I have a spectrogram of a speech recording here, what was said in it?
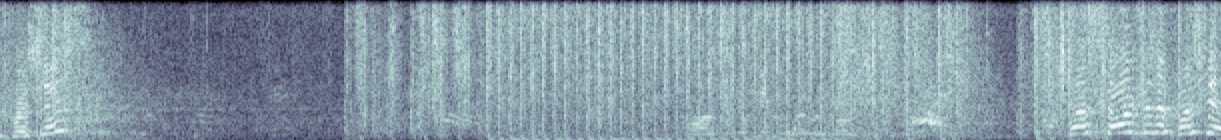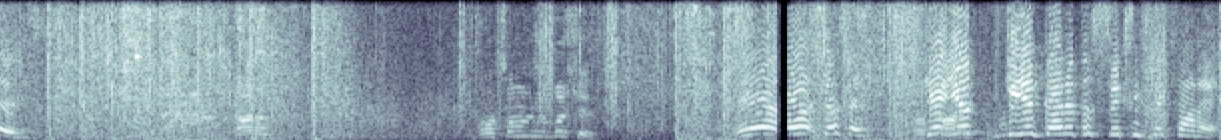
the bushes? Oh, it wasn't even that reloading. No, someone's in the bushes! Got him. Oh, someone in the bushes. Yeah, oh, Justin, get your gun at the 66 on it.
